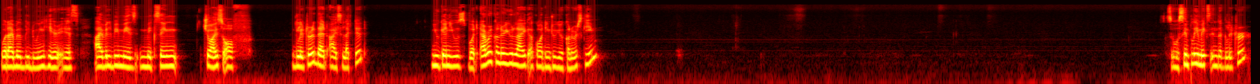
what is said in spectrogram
what I will be doing here is I will be mixing choice of glitter that I selected you can use whatever color you like according to your color scheme. So simply mix in the glitter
